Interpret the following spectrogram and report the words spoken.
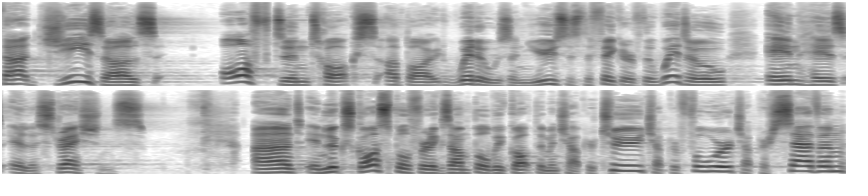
that Jesus often talks about widows and uses the figure of the widow in his illustrations. And in Luke's gospel, for example, we've got them in chapter 2, chapter 4, chapter 7,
